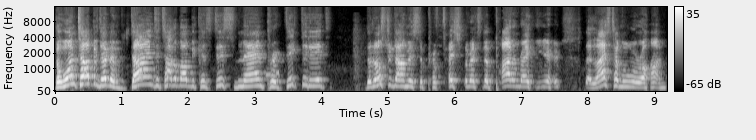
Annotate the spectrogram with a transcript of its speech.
The one topic that I've been dying to talk about because this man predicted it. The Nostradamus, the professional, right to the bottom right here. The last time we were on,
